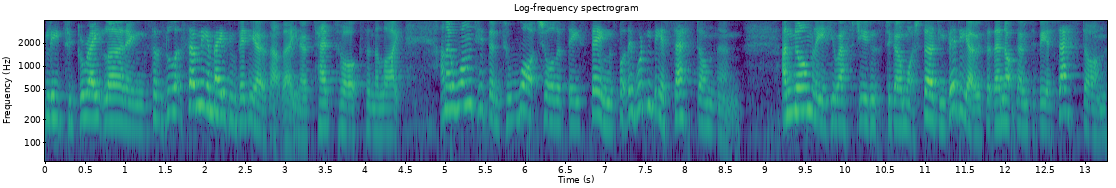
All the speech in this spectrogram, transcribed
lead to great learning. So there's so many amazing videos out there, you know, TED Talks and the like. And I wanted them to watch all of these things, but they wouldn't be assessed on them. And normally if you ask students to go and watch 30 videos that they're not going to be assessed on,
